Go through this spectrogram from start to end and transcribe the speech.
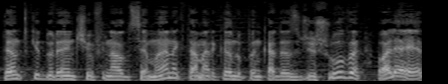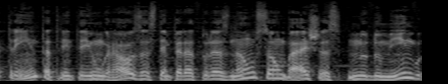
Tanto que durante o final de semana, que está marcando pancadas de chuva, olha, é 30, 31 graus, as temperaturas não são baixas no domingo.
